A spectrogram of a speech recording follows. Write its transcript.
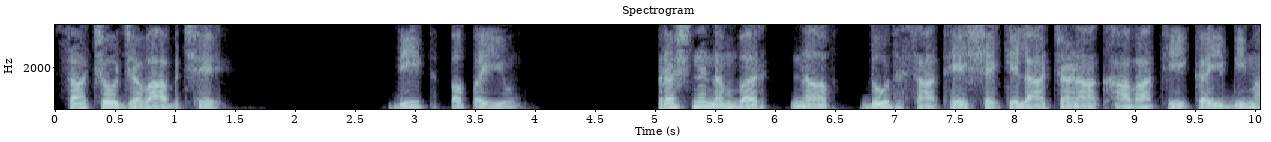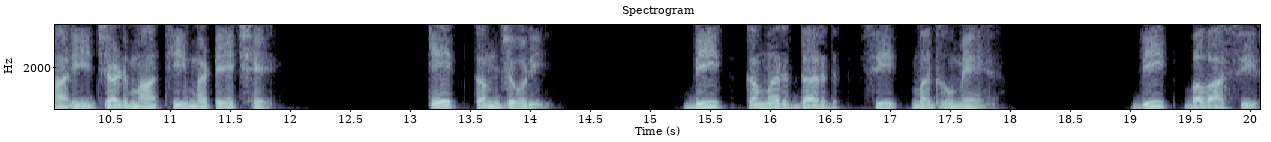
સાચો જવાબ છે, દીત પપૈયું. પ્રશ્ન નંબર નવ. દૂધ સાથે શેકેલા ચણા ખાવાથી કઈ બીમારી જડમાંથી મટે છે એક કમજોરી બી કમર દર્દ સી મધુમેહ દી બવાસીર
